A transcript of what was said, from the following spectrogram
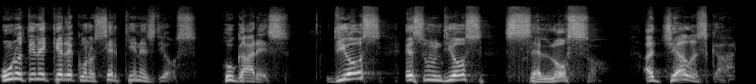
Uno tiene que reconocer quién es Dios, who God is. Dios es un Dios celoso, a jealous God.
